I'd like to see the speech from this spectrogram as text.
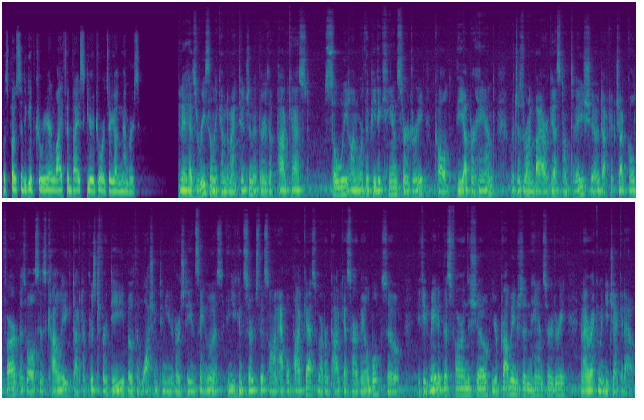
was posted to give career and life advice geared towards our young members. And it has recently come to my attention that there is a podcast solely on orthopedic hand surgery called The Upper Hand, which is run by our guest on today's show, Dr. Chuck Goldfarb, as well as his colleague, Dr. Christopher Dy, both at Washington University in St. Louis. I think you can search this on Apple Podcasts, wherever podcasts are available. So if you've made it this far in the show, you're probably interested in hand surgery, and I recommend you check it out.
